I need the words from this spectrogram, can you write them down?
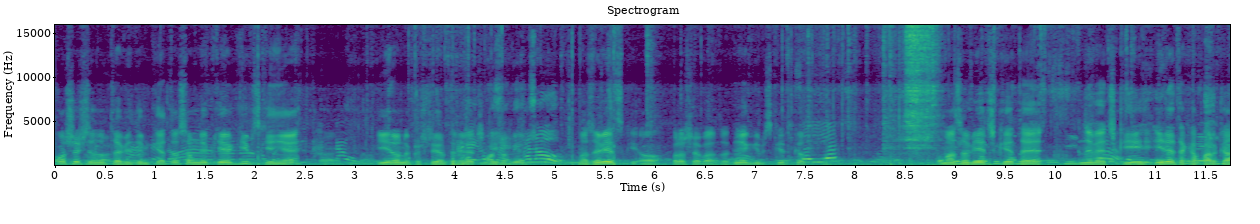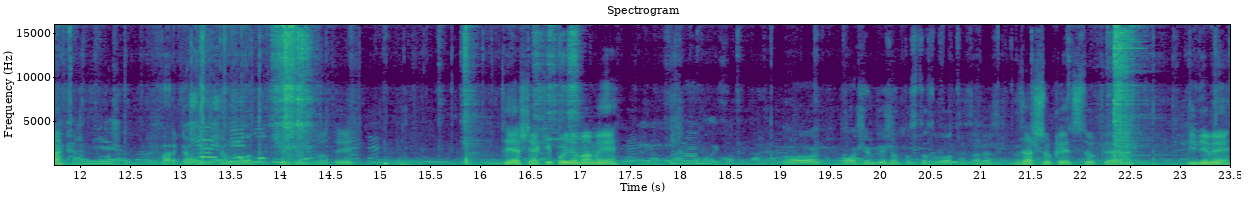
Po 60 zł te widymki, a to są nywki egipskie, nie? Ile one kosztują te nyweczki? Mazowieckie. Mazowieckie, o proszę bardzo, nie egipskie, tylko mazowieckie te nyweczki. Ile taka parka? Parka 60 zł. 60 zł. Te jaśniaki po ile mamy? Po, po 80, po 100 zł zależy. Za sztukę, sztukę. Widymy?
